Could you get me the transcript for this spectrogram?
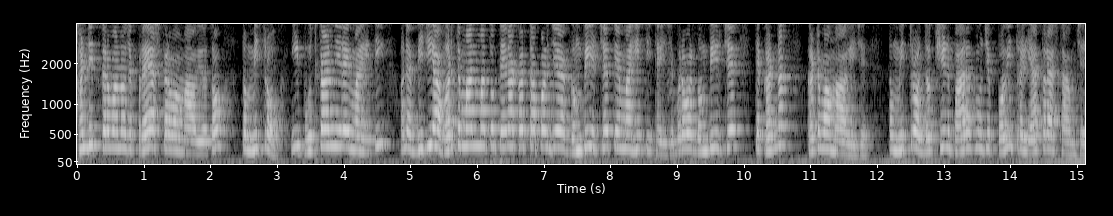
ખંડિત કરવાનો જે પ્રયાસ કરવામાં આવ્યો હતો. તો મિત્રો એ ભૂતકાળની રહી માહિતી અને બીજી આ વર્તમાનમાં તો તેના કરતાં પણ જે ગંભીર છે તે માહિતી થઈ છે. બરોબર? ગંભીર છે તે ઘટના ઘટવામાં આવી છે. તો મિત્રો, દક્ષિણ ભારતનું જે પવિત્ર યાત્રા સ્થાન છે,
